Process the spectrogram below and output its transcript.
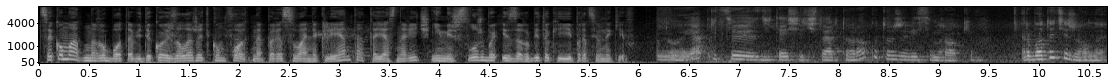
Це командна робота, від якої залежить комфортне пересування клієнта та ясна річ і між служби і заробіток її працівників. Ну, я працюю з 2004 року, то вже 8 років. Работа тяжелая.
